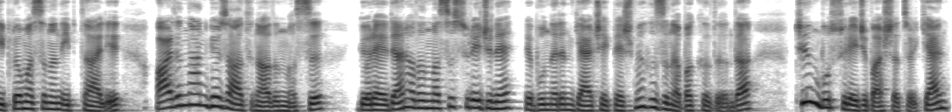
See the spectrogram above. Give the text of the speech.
diplomasının iptali, ardından gözaltına alınması, görevden alınması sürecine ve bunların gerçekleşme hızına bakıldığında tüm bu süreci başlatırken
